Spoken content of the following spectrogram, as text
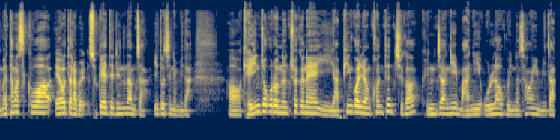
메타마스크와 에어드랍을 소개해드리는 남자 이도진입니다. 어, 개인적으로는 최근에 이 야핑 관련 컨텐츠가 굉장히 많이 올라오고 있는 상황입니다.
